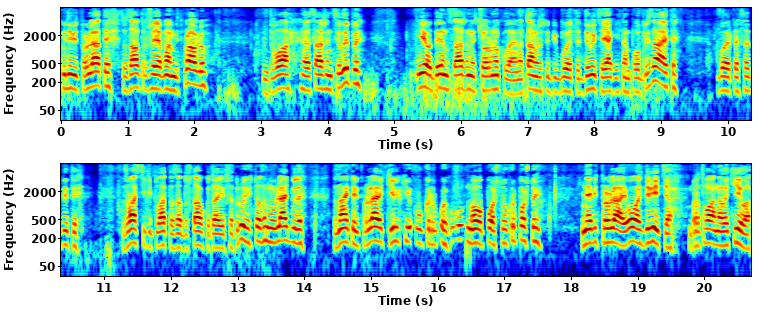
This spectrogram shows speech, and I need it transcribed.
куди відправляти, то завтра вже я вам відправлю два е, саджанці липи і один саджанець чорного клена. Там вже собі будете дивитися, як їх там пообрізаєте, будете садити. З вас тільки плата за доставку, да, і все. Друзі, хто замовляти буде, знайте, відправляють тільки Укр... нова пошта. Укрпоштою не відправляю. Ось дивіться, братва налетіла.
